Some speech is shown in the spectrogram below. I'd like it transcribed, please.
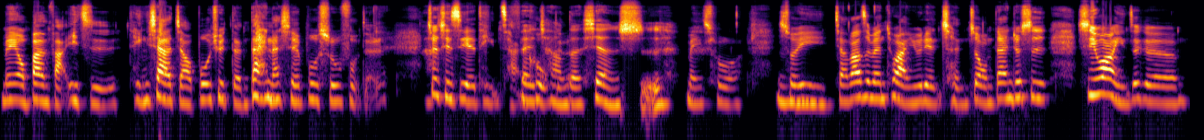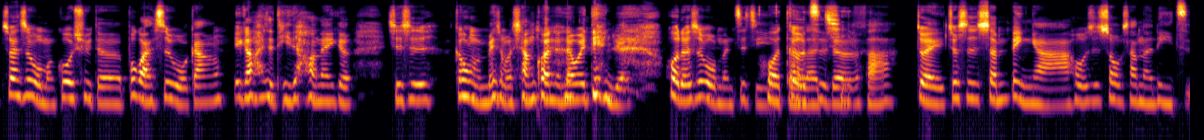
没有办法一直停下脚步去等待那些不舒服的人，这其实也挺残酷的，非常的现实。没错，所以讲到这边突然有点沉重，嗯、但就是希望以这个算是我们过去的，不管是我刚一刚开始提到那个，其实跟我们没什么相关的那位店员，或者是我们自己各自的启发。对，就是生病啊，或者是受伤的例子，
